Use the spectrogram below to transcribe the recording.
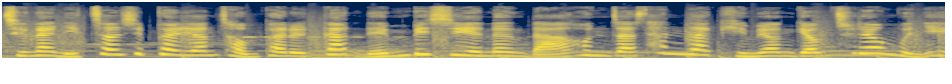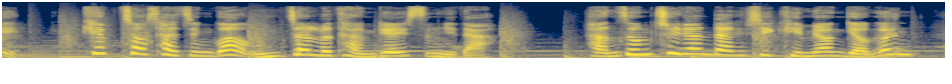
지난 2018년 전파를 탄 MBC 예능 나 혼자 산다 김연경 출연문이 캡처 사진과 움짤로 담겨 있습니다. 방송 출연 당시 김연경은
